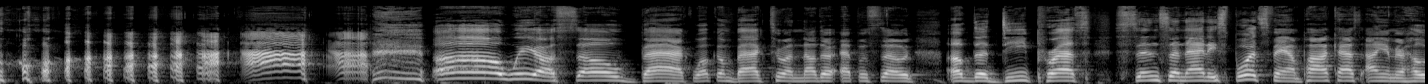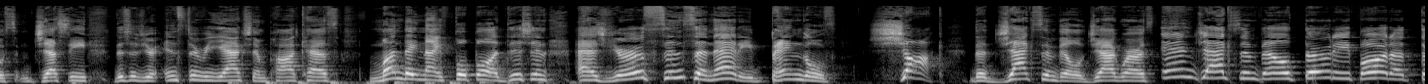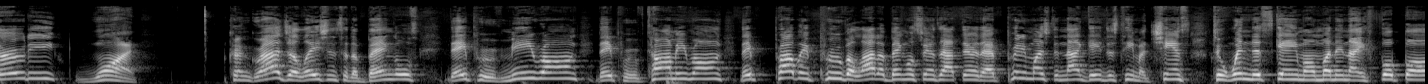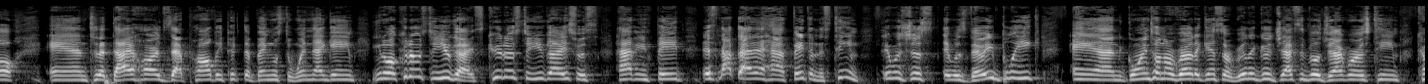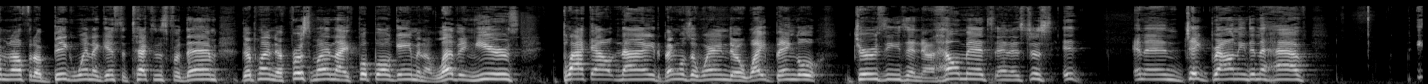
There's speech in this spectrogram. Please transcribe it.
oh, we are so back. Welcome back to another episode of the Depressed Cincinnati Sports Fan Podcast. I am your host, Jesse. This is your instant reaction podcast, Monday Night Football edition, as your Cincinnati Bengals shock the Jacksonville Jaguars in Jacksonville 34 to 31. Congratulations to the Bengals. They proved me wrong. They proved Tommy wrong. They probably prove a lot of Bengals fans out there that pretty much did not give this team a chance to win this game on Monday Night Football. And to the diehards that probably picked the Bengals to win that game, you know what? Kudos to you guys. Kudos to you guys for having faith. It's not that I didn't have faith in this team. It was just, it was very bleak. And going to on the road against a really good Jacksonville Jaguars team, coming off with a big win against the Texans for them. They're playing their first Monday Night Football game in 11 years blackout night. The Bengals are wearing their white Bengal jerseys and their helmets, and it's just it. And then Jake Browning didn't have.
